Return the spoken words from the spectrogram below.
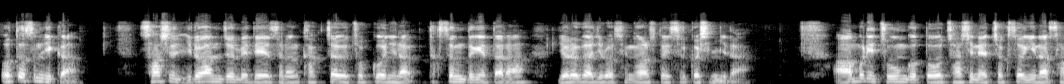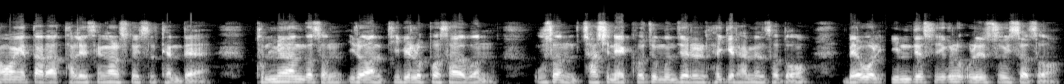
어떻습니까? 사실 이러한 점에 대해서는 각자의 조건이나 특성 등에 따라 여러 가지로 생각할 수도 있을 것입니다. 아무리 좋은 것도 자신의 적성이나 상황에 따라 달리 생각할 수도 있을 텐데 분명한 것은 이러한 디벨로퍼 사업은 우선 자신의 거주 문제를 해결하면서도 매월 임대 수익을 올릴 수 있어서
